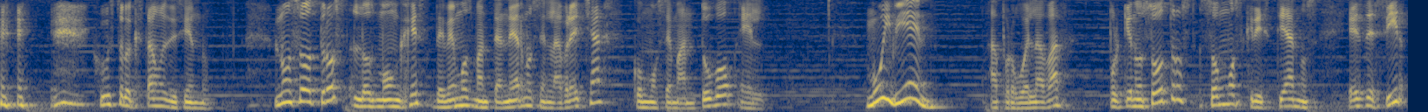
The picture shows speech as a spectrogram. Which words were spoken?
Justo lo que estamos diciendo. Nosotros, los monjes, debemos mantenernos en la brecha como se mantuvo él. Muy bien, aprobó el abad, porque nosotros somos cristianos, es decir,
